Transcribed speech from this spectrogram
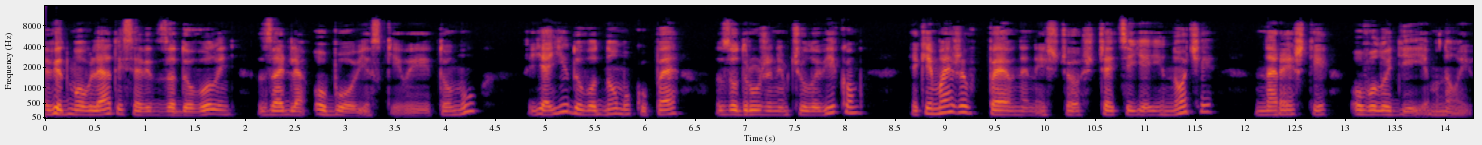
відмовлятися від задоволень задля обов'язків, і тому я їду в одному купе з одруженим чоловіком, який майже впевнений, що ще цієї ночі нарешті оволодіє мною.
